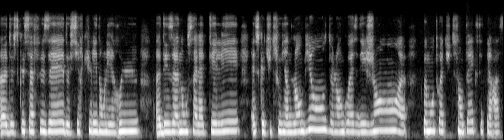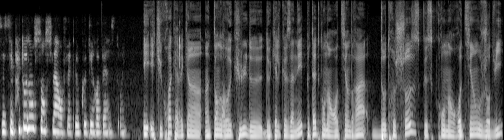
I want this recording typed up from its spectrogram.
de ce que ça faisait de circuler dans les rues, des annonces à la télé? Est-ce que tu te souviens de l'ambiance, de l'angoisse des gens Comment toi tu te sentais, etc. C'est plutôt dans ce sens-là en fait le côté repère historique. Et, tu crois qu'avec un, temps de recul de, quelques années, peut-être qu'on en retiendra d'autres choses que ce qu'on en retient aujourd'hui,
